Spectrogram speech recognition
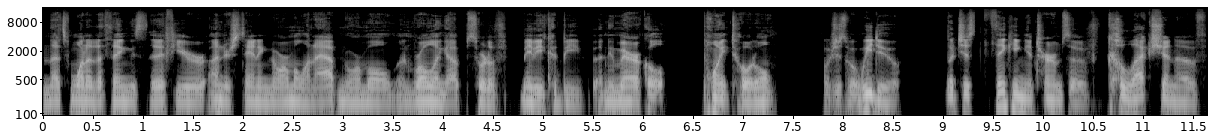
And that's one of the things that if you're understanding normal and abnormal and rolling up sort of maybe it could be a numerical point total, which is what we do, but just thinking in terms of collection of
